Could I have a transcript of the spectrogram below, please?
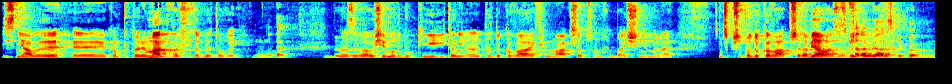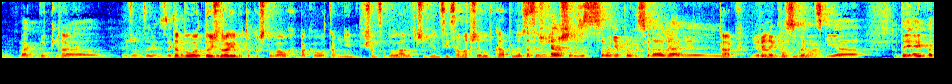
istniały e, komputery Mac w wersji tabletowej. No tak. Były. Nazywały się modbooki i to nie, e, produkowała firma Axiotron chyba, jeśli się nie mylę. Znaczy przeprodukowała, przerabiała ze zwykłych... Przerabiała zwykłe MacBooki Tak. na urządzenia z To było dość drogie, bo to kosztowało chyba około tam, nie wiem, tysiąca dolarów czy więcej sama przeróbka No plus... to cena- wciąż są zastosowania profesjonalne, a nie Tak, rynek tak, konsumencki, a tutaj iPad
